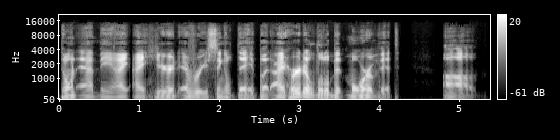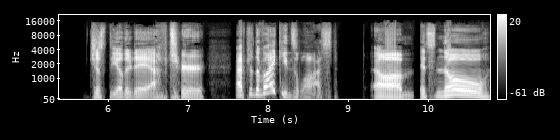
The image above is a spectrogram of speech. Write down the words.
Don't at me. I, I hear it every single day, but I heard a little bit more of it um, just the other day after after the Vikings lost. Um, it's no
